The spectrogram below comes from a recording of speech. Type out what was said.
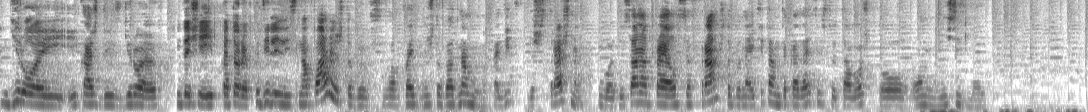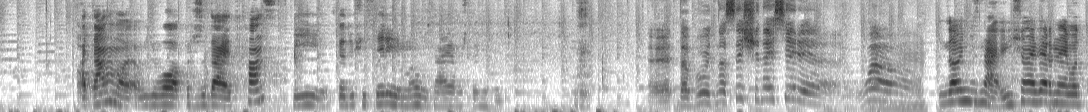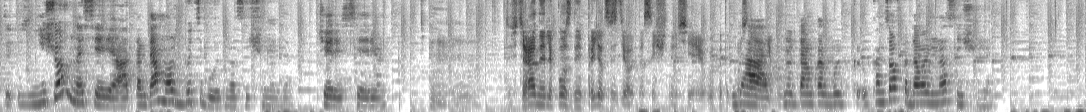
герои и каждый из героев, ну, точнее, которые поделились на пары, чтобы, в- чтобы одному находиться, даже страшно. Вот, и сам отправился в храм, чтобы найти там доказательства того, что он не седьмой. А там э, его поджидает Ханс, и в следующей серии мы узнаем что-нибудь. Это будет насыщенная серия! Вау! Ну, не знаю, еще, наверное, вот еще одна серия, а тогда, может быть, и будет насыщенно, да, через серию. То есть рано или поздно им придется сделать насыщенную серию. Выхода Да, ну там как бы концовка довольно насыщенная.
